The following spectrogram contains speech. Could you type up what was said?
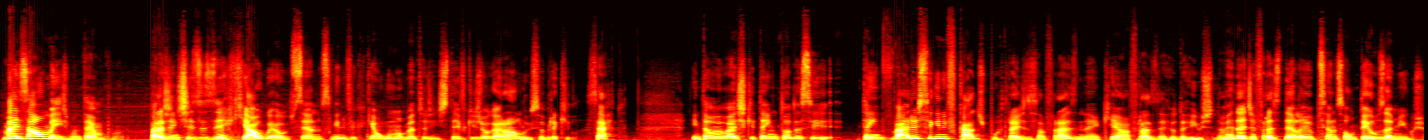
Mas, ao mesmo tempo, para a gente dizer que algo é obsceno, significa que em algum momento a gente teve que jogar uma luz sobre aquilo, certo? Então, eu acho que tem todo esse. Tem vários significados por trás dessa frase, né? Que é a frase da Hilda Rios. Na verdade, a frase dela é: obsceno são teus amigos.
